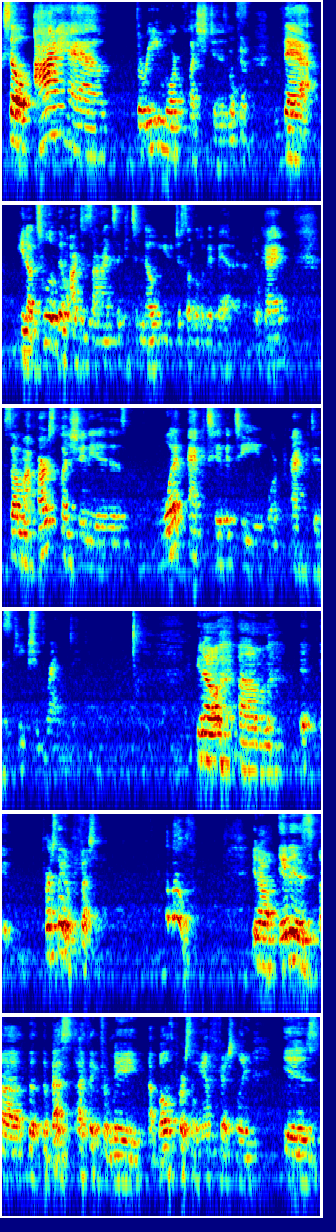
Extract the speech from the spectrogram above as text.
So I have three more questions Okay. that you know, two of them are designed to get to know you just a little bit better. Okay. So my first question is, what activity or practice keeps you grounded? You know, um, it, it, personally or professionally? Both. You know, it is uh, the, the best, I think, for me, uh, both personally and professionally, is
